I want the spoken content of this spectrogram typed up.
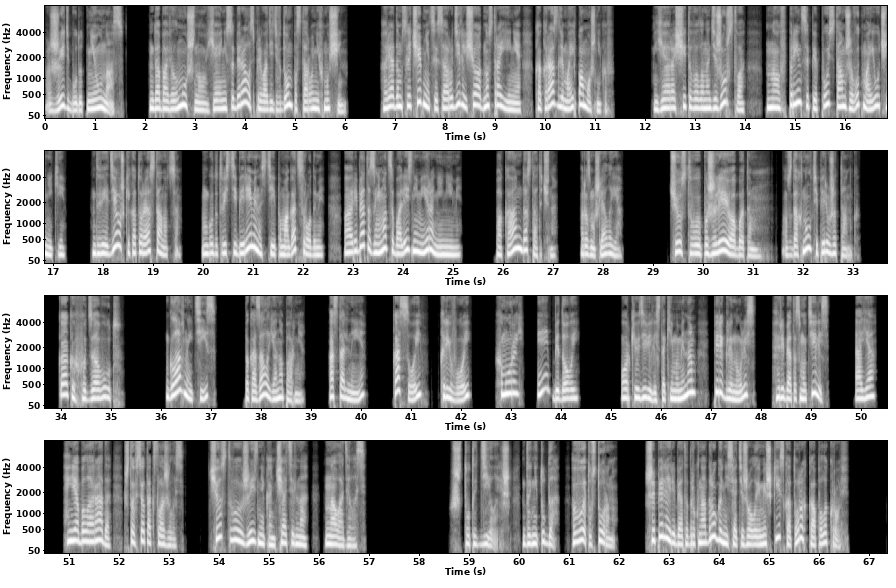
«Жить будут не у нас», — добавил муж, но я и не собиралась приводить в дом посторонних мужчин. Рядом с лечебницей соорудили еще одно строение, как раз для моих помощников. Я рассчитывала на дежурство, но, в принципе, пусть там живут мои ученики. Две девушки, которые останутся, будут вести беременности и помогать с родами, а ребята заниматься болезнями и ранениями. Пока достаточно, размышляла я. Чувствую, пожалею об этом, вздохнул теперь уже танк. Как их хоть зовут? Главный Тиз показала я на парня. Остальные — косой, кривой, хмурый и бедовый. Орки удивились таким именам, переглянулись, ребята смутились, а я... Я была рада, что все так сложилось. Чувствую, жизнь окончательно наладилась. «Что ты делаешь? Да не туда, в эту сторону!» Шипели ребята друг на друга, неся тяжелые мешки, с которых капала кровь.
